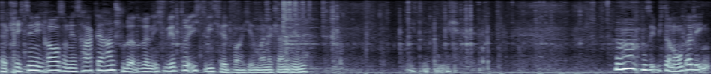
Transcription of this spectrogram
Er kriegt sie nicht raus und jetzt hakt der Handschuh da drin. Ich werde ich, ich werd weich in meine kleinen Zähne. Ich dreh durch. Muss ich mich dann runterlegen?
